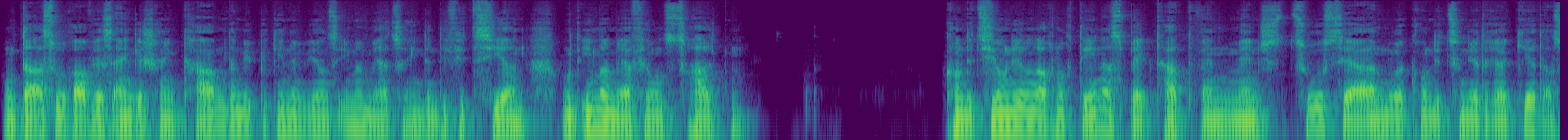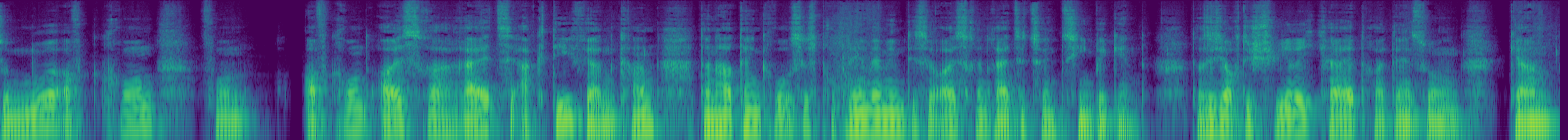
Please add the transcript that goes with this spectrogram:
Und das, worauf wir es eingeschränkt haben, damit beginnen wir uns immer mehr zu identifizieren und immer mehr für uns zu halten. Konditionierung auch noch den Aspekt hat, wenn Mensch zu sehr nur konditioniert reagiert, also nur aufgrund von aufgrund äußerer Reize aktiv werden kann, dann hat er ein großes Problem, wenn man ihm diese äußeren Reize zu entziehen beginnt. Das ist auch die Schwierigkeit, heute so ein gern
